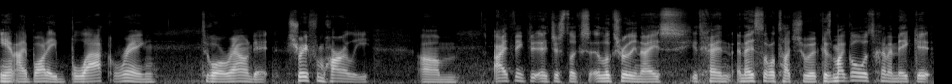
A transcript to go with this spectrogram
and I bought a black ring to go around it, straight from Harley. Um, I think it just looks it looks really nice. It's kind of a nice little touch to it because my goal was to kind of make it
